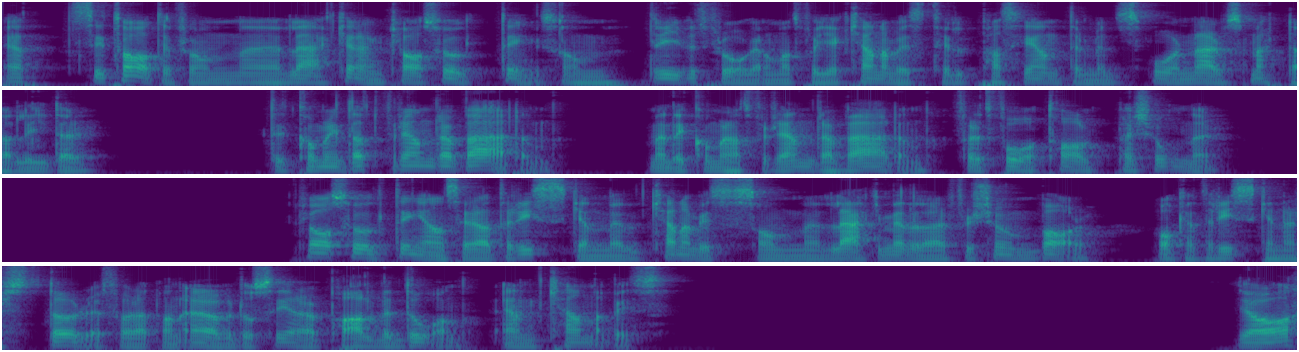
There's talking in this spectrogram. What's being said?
Ett citat ifrån eh, läkaren Claes Hulting som drivit frågan om att få ge cannabis till patienter med svår nervsmärta lyder Det kommer inte att förändra världen, men det kommer att förändra världen för ett fåtal personer. Claes Hulting anser att risken med cannabis som läkemedel är försumbar och att risken är större för att man överdoserar på Alvedon än cannabis. Ja,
